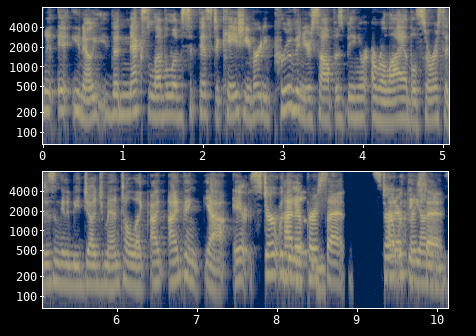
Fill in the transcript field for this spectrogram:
it, you know the next level of sophistication you've already proven yourself as being a, reliable source that isn't going to be judgmental like i, I think yeah start with 100% the start 100%. with the youngins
